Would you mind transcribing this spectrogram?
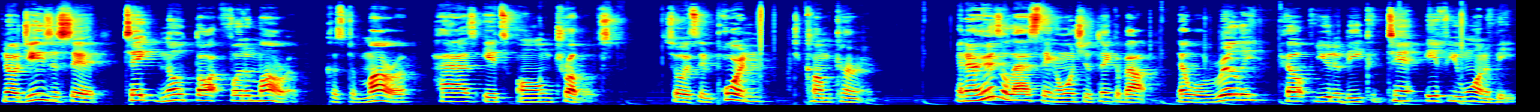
You know, Jesus said, Take no thought for tomorrow, because tomorrow has its own troubles. So it's important to come current. And now here's the last thing I want you to think about that will really help you to be content if you want to be.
